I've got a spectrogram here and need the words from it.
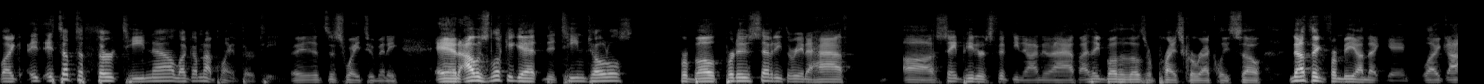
Like it, it's up to 13 now. Like I'm not playing 13. It's just way too many. And I was looking at the team totals for both Purdue 73 and a half, uh, St. Peter's 59 and a half. I think both of those are priced correctly. So nothing from me on that game. Like I,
